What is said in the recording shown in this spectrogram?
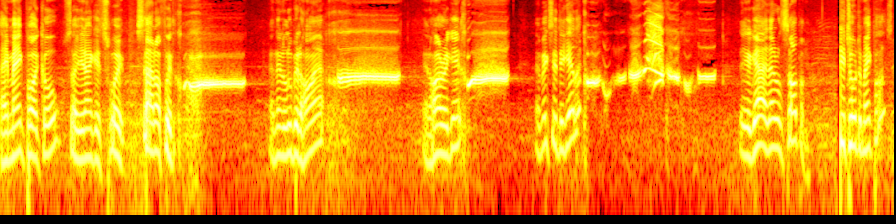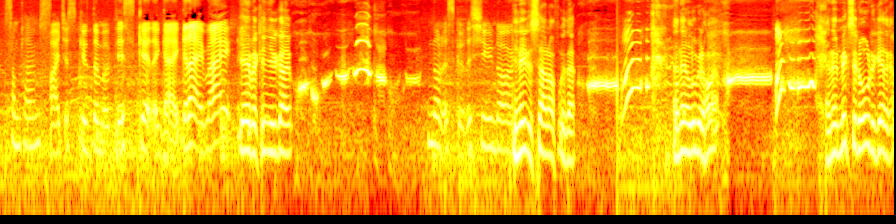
a magpie call so you don't get swooped. Start off with and then a little bit higher and higher again and mix it together. There you go, that'll stop them. You talk to magpies? Sometimes I just give them a biscuit and go, G'day, mate. Yeah, but can you go? Not as good as you know. You need to start off with that and then a little bit higher and then mix it all together.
